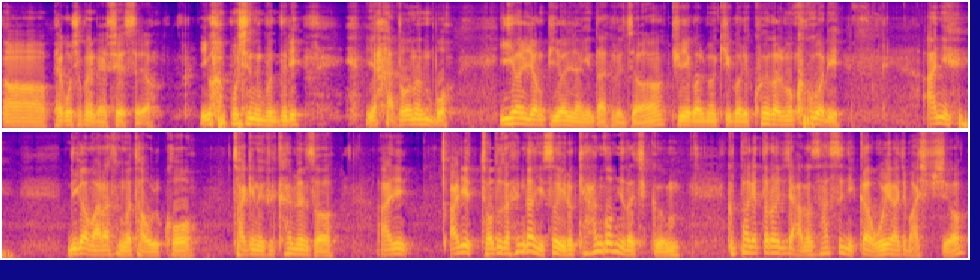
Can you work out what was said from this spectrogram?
어, 150원에 매수했어요. 이거 보시는 분들이 야 너는 뭐 이혈령 비혈령이다 그러죠. 귀에 걸면 귀걸이, 코에 걸면 코걸이. 아니 네가 말하는 거 다 옳고 자기는 그렇게 하면서 아니 아니 저도 다 생각이 있어 이렇게 한 겁니다 지금 급하게 떨어지지 않아서 샀으니까 오해하지 마십시오.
